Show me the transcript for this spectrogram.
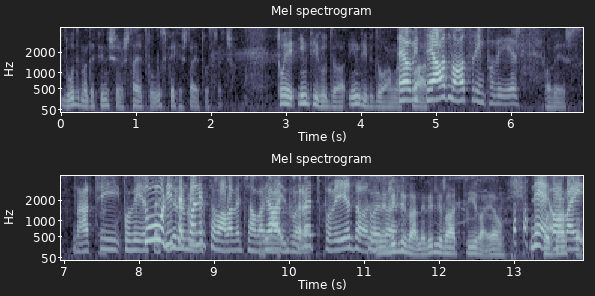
ljudima definišem šta je to uspjeh i šta je to sreća. To je individual, individualna Evo stvar. vidite, ja odmah otvorim poveži se. Poveži se. Znači. Ti se konektovala već na ova Ja dva sam se izvora. već povezala. Nevidljiva, nevidljiva aktiva, jel? Ne, ovaj,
